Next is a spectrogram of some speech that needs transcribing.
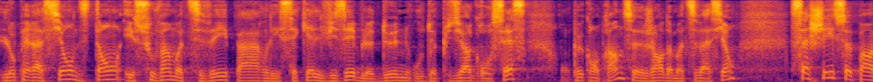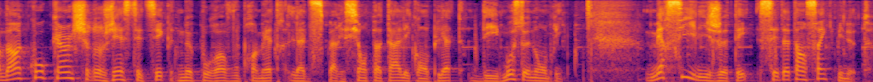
L'opération, dit-on, est souvent motivée par les séquelles visibles d'une ou de plusieurs grossesses. On peut comprendre ce genre de motivation. Sachez cependant qu'aucun chirurgien esthétique ne pourra vous promettre la disparition totale et complète des mousses de nombril. Merci, est jeté. C'était en cinq minutes.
